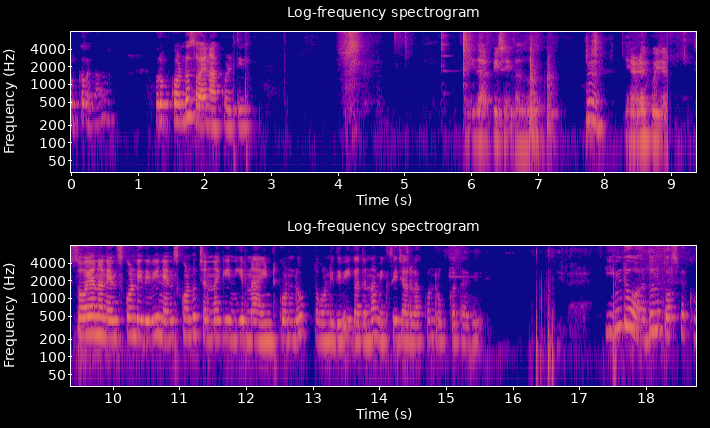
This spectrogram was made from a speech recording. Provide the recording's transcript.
ರುಬ್ಕೋಬೇಕಾ? ರುಬ್ಕೊಂಡು ಸೋಯಾನ ಹಾಕ್ಕೊಳ್ತೀವಿ. ಹ್ಞೂ ಸೋಯಾನ ನೆನೆಸ್ಕೊಂಡಿದ್ದೀವಿ ನೆನೆಸ್ಕೊಂಡು ಚೆನ್ನಾಗಿ ನೀರನ್ನ ಹಿಂಡ್ಕೊಂಡು ತೊಗೊಂಡಿದ್ದೀವಿ ಈಗ ಅದನ್ನು ಮಿಕ್ಸಿ ಜಾರ್ಗೆ ಹಾಕ್ಕೊಂಡು ರುಬ್ಕೋತಾ ಇದ್ದೀವಿ ಹಿಂಡು ಅದನ್ನು ತೋರಿಸ್ಬೇಕು.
